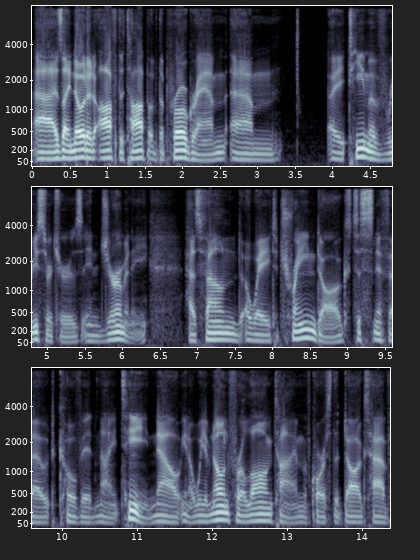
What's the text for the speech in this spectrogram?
Uh, as I noted off the top of the program, um, a team of researchers in Germany has found a way to train dogs to sniff out COVID 19. Now, you know, we have known for a long time, of course, that dogs have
